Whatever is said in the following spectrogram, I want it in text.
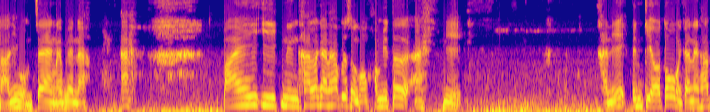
ตามที่ผมแจ้งนะเพื่อนนะ อะ ไปอีกหนึ่งคันแล้วกันครับในส่วนของคอมพิวเตอร์ อะ นี่ คันนี้เป็นเกียร์ออโต้เหมือนกันนะครับ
